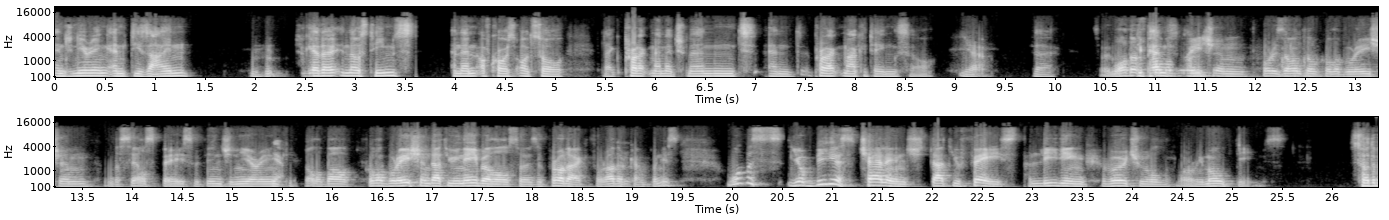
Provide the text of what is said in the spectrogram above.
engineering and design Mhm. together in those teams. And then of course also like product management and product marketing. So Yeah. the So a lot of Depends on- collaboration, horizontal collaboration in the sales space with engineering. Yeah. It's all about collaboration that you enable also as a product for other Mhm. companies. What was your biggest challenge that you faced leading virtual or remote teams? So the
